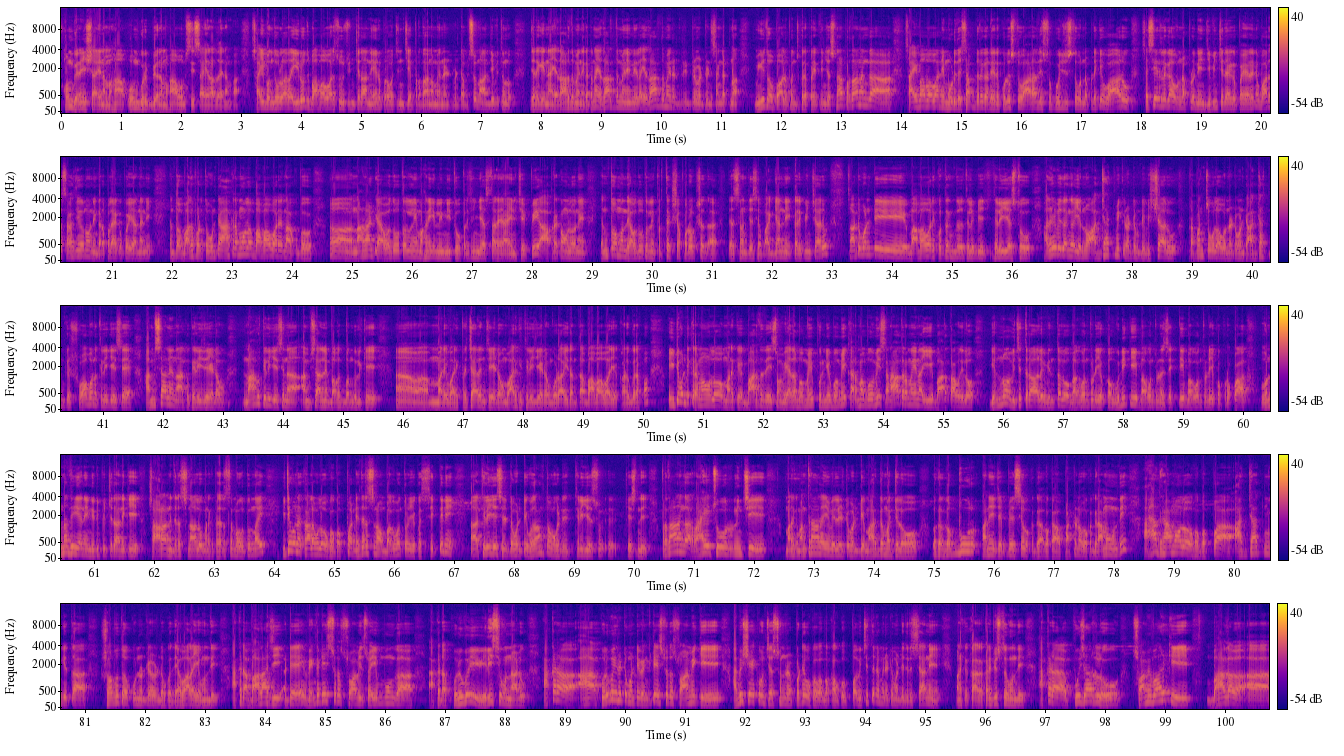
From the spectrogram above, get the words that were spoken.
ఓం గణేశాయ నమ ఓం గురుభ్యో నమ ఓం శ్రీ సాయినాథాయ నమ. సాయి బంధువులారా ఈరోజు బాబావారు సూచించిన నేను ప్రవచించే ప్రధానమైనటువంటి అంశం నా జీవితంలో జరిగిన యథార్థమైన ఘటన యథార్థమైన నెల యథార్థమైనటువంటి సంఘటన మీతో పాలు పంచుకునే ప్రయత్నం చేస్తున్నారు. ప్రధానంగా సాయిబాబా వారిని మూడు దశాబ్దాలుగా నేను కొలుస్తూ ఆరాధిస్తూ పూజిస్తూ ఉన్నప్పటికీ వారు సశీరులుగా ఉన్నప్పుడు నేను జీవించలేకపోయానని వారు సహజీవనం నేను గడపలేకపోయానని ఎంతో బాధపడుతూ ఉంటే ఆ క్రమంలో బాబా వారే నాకు ఆ, నాలాంటి అవధూతల్ని మహనీయుల్ని నీతో పరిచయం చేస్తారని ఆయన చెప్పి ఆ ప్రకంలోనే ఎంతోమంది అవధూతల్ని ప్రత్యక్ష పరోక్ష దర్శనం చేసే భాగ్యాన్ని కల్పించారు. అటువంటి బాబావారి కృతజ్ఞతలు తెలియ తెలియజేస్తూ అదేవిధంగా ఎన్నో ఆధ్యాత్మికమైనటువంటి విషయాలు ప్రపంచంలో ఉన్నటువంటి ఆధ్యాత్మిక శోభను తెలియజేసే అంశాలని నాకు తెలియజేయడం నాకు తెలియజేసిన అంశాలని భగవద్బంధులకి మరి వారికి ప్రచారం చేయడం వారికి తెలియజేయడం కూడా ఇదంతా బాబావారి యొక్క అనుగ్రహం. ఇటువంటి క్రమంలో మనకి భారతదేశం వేదభూమి పుణ్యభూమి కర్మభూమి సనాతనమైన ఈ భారతావనిలో ఎన్నో విచిత్రాలు వింతలు భగవంతుడి యొక్క ఉనికి భగవంతుడి శక్తి భగవంతుడి యొక్క కృప ఉన్నది అని నిరూపించడానికి చాలా నిదర్శనాలు మనకి ప్రదర్శనం అవుతున్నాయి ఇటీవల కాలంలో ఒక గొప్ప నిదర్శనం భగవంతుడి యొక్క శక్తిని తెలియజేసేటటువంటి ఉదాంతం ఒకటి తెలియజేసు చేసింది. ప్రధానంగా రాయచూరు నుంచి మనకి మంత్రాలయం వెళ్ళేటువంటి మార్గం మధ్యలో ఒక గబ్బూర్ అని చెప్పేసి ఒక ఒక పట్టణం ఒక గ్రామం ఉంది. ఆ గ్రామంలో ఒక గొప్ప ఆధ్యాత్మికత శోభతో కూడినటువంటి ఒక దేవాలయం ఉంది. అక్కడ బాలాజీ అంటే వెంకటేశ్వర స్వామి స్వయంభూగా అక్కడ కొలువై వెలిసి ఉన్నాడు. అక్కడ ఆ కొలువైనటువంటి వెంకటేశ్వర స్వామికి అభిషేకం చేస్తున్నప్పుడే ఒక ఒక గొప్ప విచిత్రమైనటువంటి దృశ్యాన్ని మనకి కనిపిస్తూ ఉంది. అక్కడ పూజారులు స్వామివారికి బాగా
